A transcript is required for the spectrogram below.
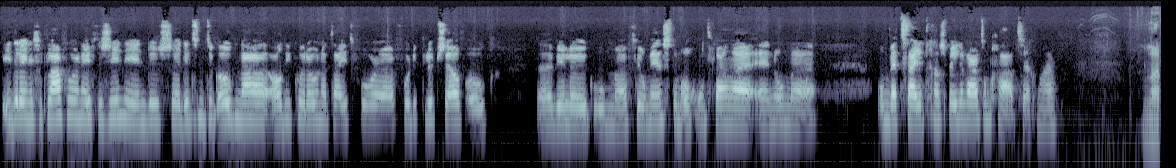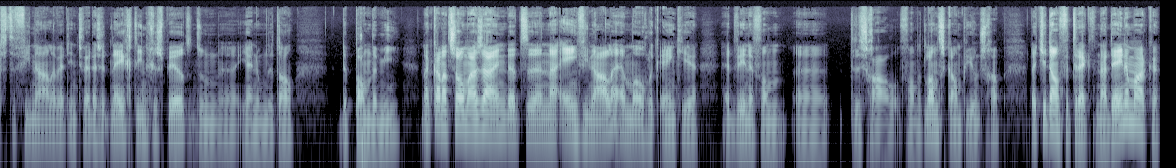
iedereen is er klaar voor en heeft er zin in. Dus dit is natuurlijk ook na al die coronatijd voor, voor de club zelf ook weer leuk om veel mensen te mogen ontvangen en om, om wedstrijden te gaan spelen waar het om gaat, zeg maar. De laatste finale werd in 2019 gespeeld. Toen, jij noemde het al, de pandemie dan kan het zomaar zijn dat na één finale en mogelijk één keer het winnen van de schaal van het landskampioenschap, dat je dan vertrekt naar Denemarken,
